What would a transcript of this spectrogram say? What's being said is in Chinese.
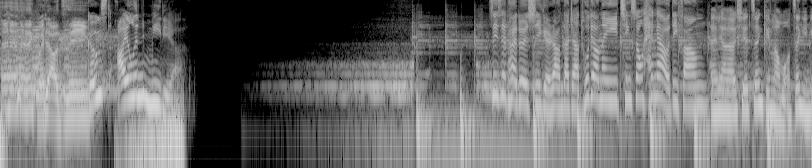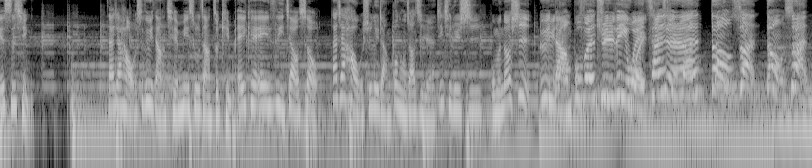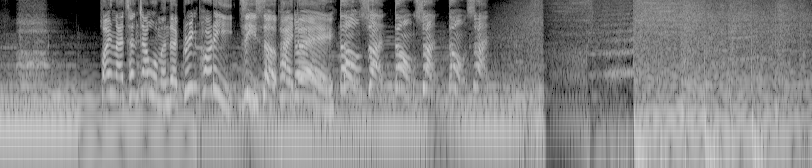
鬼岛之音，Ghost Island Media。这次派对是一个让大家脱掉内衣、轻松 hang out 的地方，来聊聊一些真金老母、真金的事情。大家好，我是绿党前秘书长 Zukim，A.K.A. Z 教授。大家好，我是绿党共同召集人金奇律师。我们都是绿党不分区立委参选人，动算动算。欢迎来参加我们的 Green Party Z 色派对，动算动算动算。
